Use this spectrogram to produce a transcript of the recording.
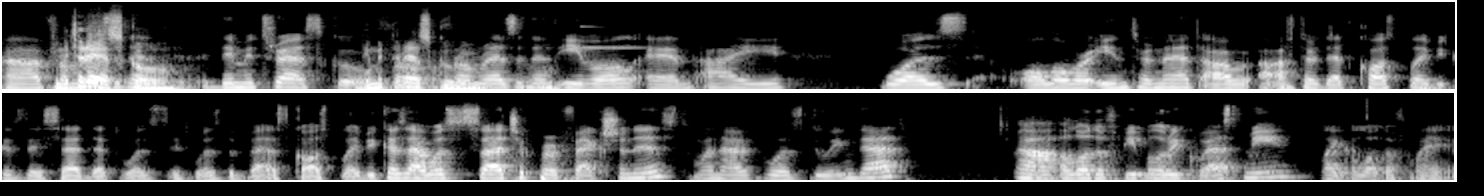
Uh, from Dimitrescu. Resident, Dimitrescu. Dimitrescu. From, Resident Evil. And I was all over internet after that cosplay because they said that was it was the best cosplay because I was such a perfectionist when I was doing that. Uh, a lot of people request me, like a lot of my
